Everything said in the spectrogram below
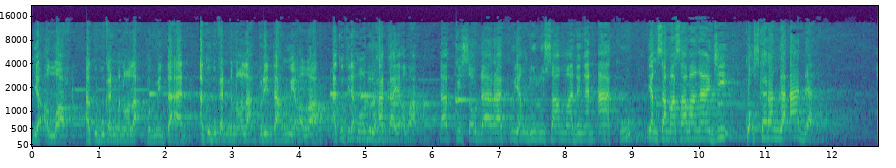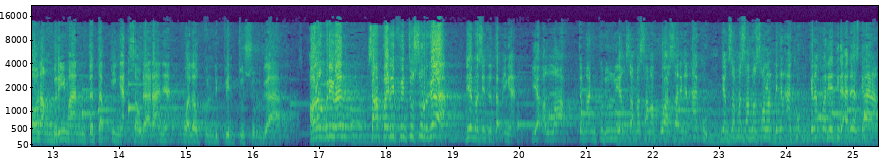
Ya Allah, aku bukan menolak permintaan, aku bukan menolak perintahmu ya Allah. Aku tidak mau durhaka ya Allah. Tapi saudaraku yang dulu sama dengan aku, yang sama-sama ngaji, kok sekarang nggak ada? Orang beriman tetap ingat saudaranya walaupun di pintu surga. Orang beriman sampai di pintu surga dia masih tetap ingat. Ya Allah, temanku dulu yang sama-sama puasa dengan aku, yang sama-sama sholat dengan aku, kenapa dia tidak ada sekarang?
